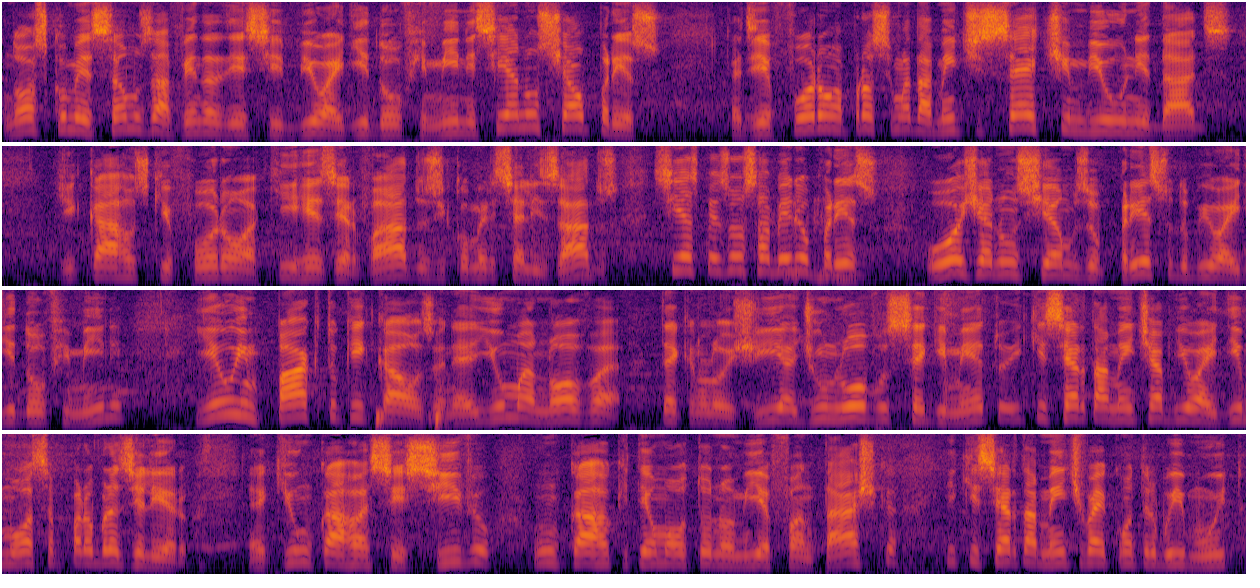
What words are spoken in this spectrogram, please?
nós começamos a venda desse BioID Dolphin Mini sem anunciar o preço. Quer dizer, foram aproximadamente 7 mil unidades de carros que foram aqui reservados e comercializados sem as pessoas saberem o preço. Hoje anunciamos o preço do BioID Dolphin Mini e o impacto que causa, né? E uma nova tecnologia, de um novo segmento e que certamente a BioID mostra para o brasileiro. É que um carro acessível, um carro que tem uma autonomia fantástica e que certamente vai contribuir muito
